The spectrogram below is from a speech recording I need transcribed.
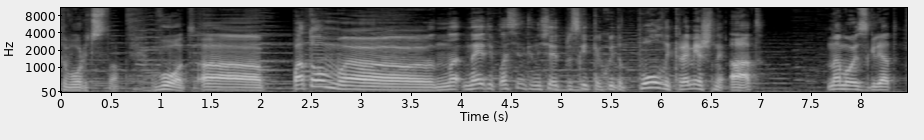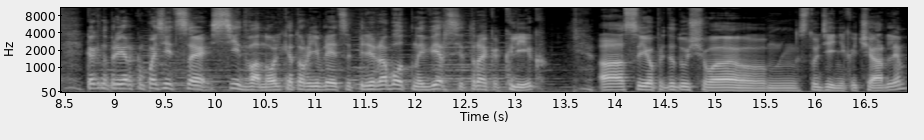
творчество. Вот. Э, потом э, на, на этой пластинке начинает происходить какой-то полный кромешный ад на мой взгляд. Как, например, композиция C2.0, которая является переработанной версией трека Клик э, с ее предыдущего э, студийника Чарли.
